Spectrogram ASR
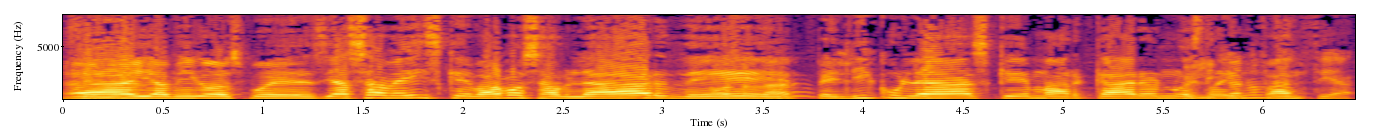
Ay, amigos, pues ya sabéis que vamos a hablar de ¿Vamos a hablar? películas que marcaron nuestra ¿Pelícanos? infancia.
